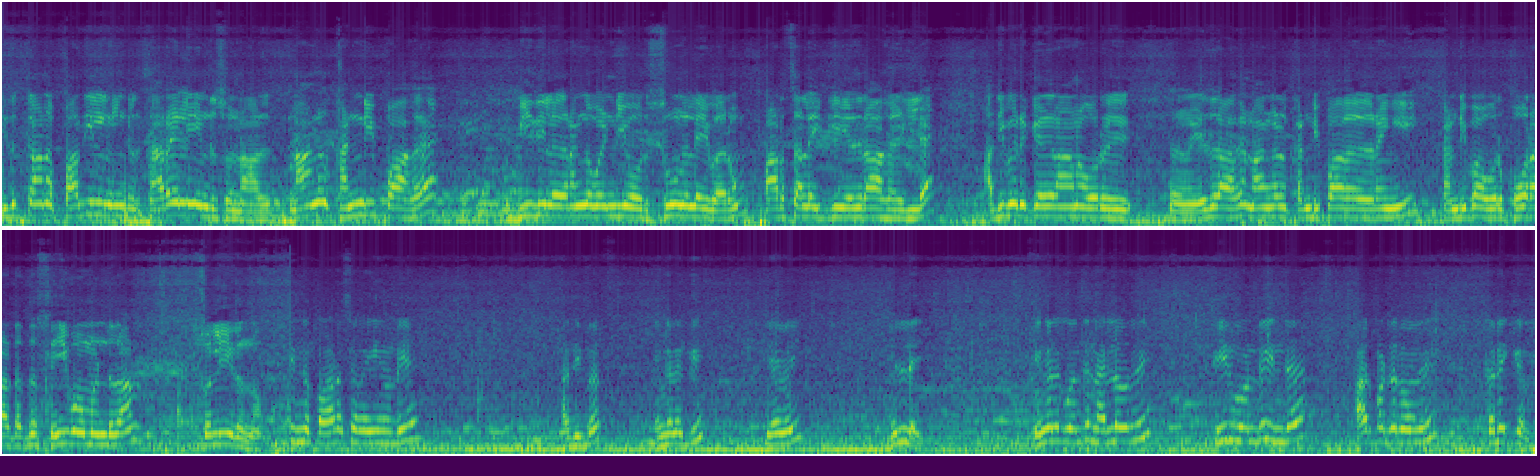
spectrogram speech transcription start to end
இதுக்கான பதில் நீங்கள் தரவில்லை என்று சொன்னால் நாங்கள் கண்டிப்பாக வீதியில் இறங்க வேண்டிய ஒரு சூழ்நிலை வரும். பாடசாலைக்கு எதிராக இல்லை. அதிபருக்கு எதிரான ஒரு எதிராக நாங்கள் கண்டிப்பாக இறங்கி கண்டிப்பாக ஒரு போராட்டத்தை செய்வோம் என்று தான் சொல்லியிருந்தோம். இந்த பாடசாலையினுடைய அதிபர் எங்களுக்கு தேவை இல்லை. எங்களுக்கு வந்து நல்ல ஒரு தீர்வு கொண்டு இந்த ஆர்ப்பாட்டத்தில் வந்து கிடைக்கும்.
